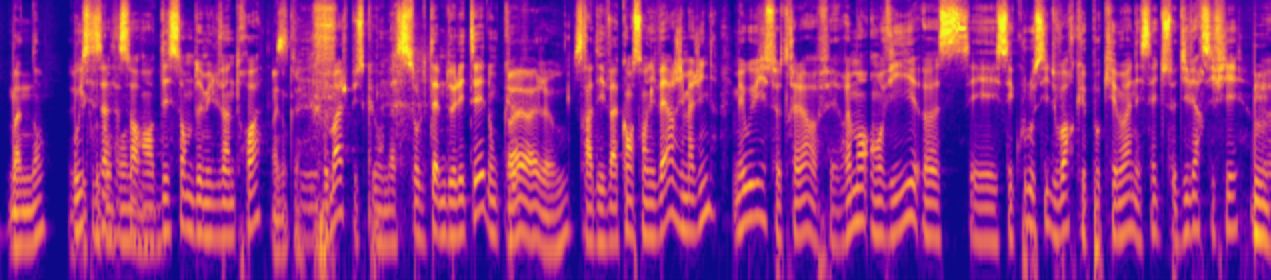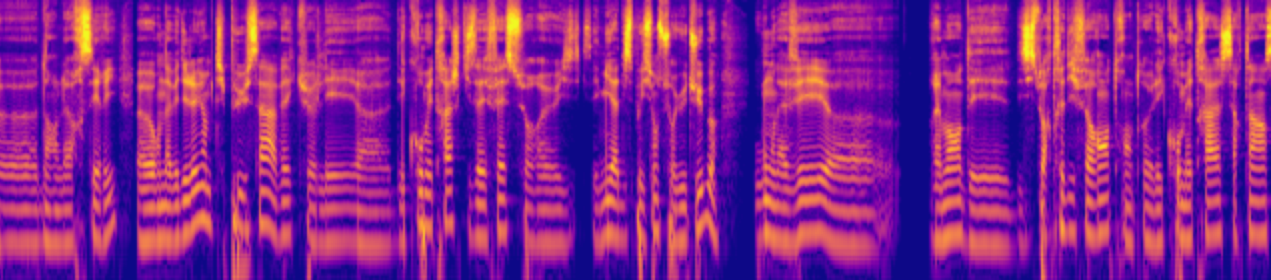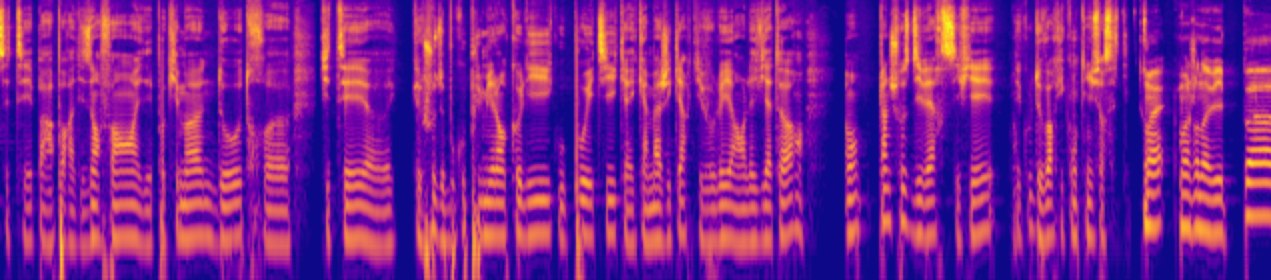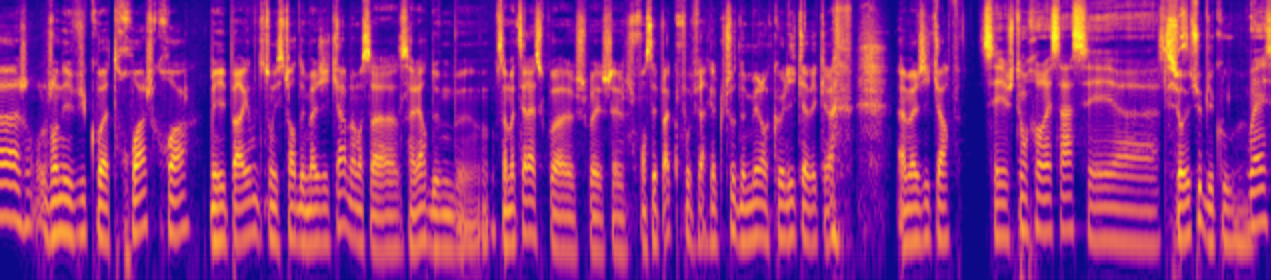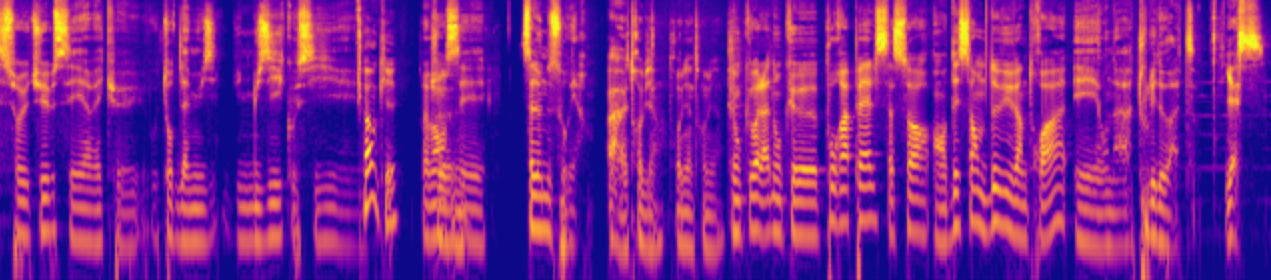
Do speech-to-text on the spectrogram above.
maintenant. Oui, c'est ça, ça sort en décembre 2023. Ouais, donc, ce qui est dommage puisqu'on est sur le thème de l'été, donc Ouais, euh, ouais, j'avoue. ce sera des vacances en hiver, j'imagine. Mais oui, ce trailer fait vraiment envie. Euh, c'est c'est cool aussi de voir que Pokémon essaye de se diversifier Mm. euh, dans leur série. Euh, on avait déjà eu un petit peu eu ça avec les, euh, des courts-métrages qu'ils avaient fait sur, euh, ils avaient mis à disposition sur YouTube, où on avait euh, vraiment des, histoires très différentes entre les courts-métrages. Certains, c'était par rapport à des enfants et des Pokémon, d'autres euh, qui étaient euh, quelque chose de beaucoup plus mélancolique ou poétique avec un Magikarp qui volait en Léviator. Vraiment plein de choses diversifiées. C'est cool de voir qu'ils continuent sur cette ligne. Ouais, moi j'en avais pas, j'en ai vu quoi, trois je crois. Mais par exemple, ton histoire de Magikarp, bah, moi ça, ça a l'air de me, ça m'intéresse quoi. Je, ouais, je, je pensais pas qu'on pouvait faire quelque chose de mélancolique avec un, un Magikarp. C'est, je te montrerai ça. C'est euh, C'est sur YouTube du coup. Ouais, c'est sur YouTube. C'est avec euh, autour de la musique, d'une musique aussi. et Ah ok. vraiment, je- c'est ça donne le sourire. Ah ouais, trop bien, trop bien, trop bien. Donc voilà. Donc euh, pour rappel, ça sort en décembre 2023 et on a tous les deux hâte. Yes.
